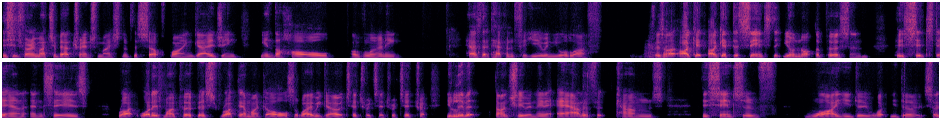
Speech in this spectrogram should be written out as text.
This is very much about transformation of the self by engaging in the whole of learning. How's that happened for you in your life? Because I, I get I get the sense that you're not the person who sits down and says, right, what is my purpose? Write down my goals, away we go, etc., etc., etc. You live it, don't you? And then out of it comes this sense of why you do what you do. So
